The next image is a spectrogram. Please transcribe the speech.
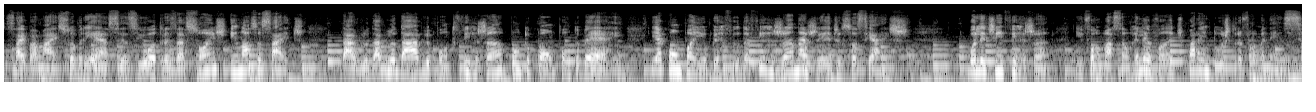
Saiba mais sobre essas e outras ações em nosso site www.firjan.com.br e acompanhe o perfil da Firjan nas redes sociais. Boletim Firjan, informação relevante para a indústria fluminense.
